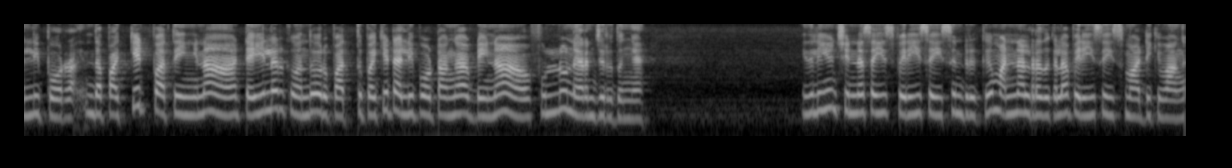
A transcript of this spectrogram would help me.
அள்ளி போடுறான் இந்த பக்கெட் பார்த்தீங்கன்னா டெய்லருக்கு வந்து ஒரு பத்து பக்கெட் அள்ளி போட்டாங்க அப்படின்னா ஃபுல்லும் நிறைஞ்சிருதுங்க. இதுலேயும் சின்ன சைஸ் பெரிய சைஸுன்னு இருக்குது மண் அள்ளுறதுக்கெல்லாம் பெரிய சைஸ் மாட்டிக்குவாங்க.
